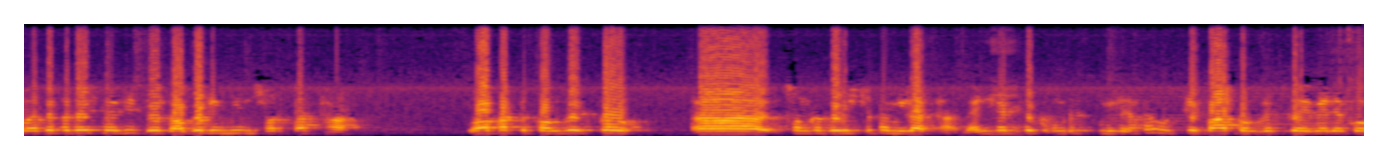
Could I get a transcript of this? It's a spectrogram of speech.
मध्य प्रदेश में भी जो डबल इंजिन सरकार था वहाँ पर तो कांग्रेस को संख्यागरिष्ठता मिला था। तो कांग्रेस को मिला था उसके बाद कांग्रेस को एमएलए को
